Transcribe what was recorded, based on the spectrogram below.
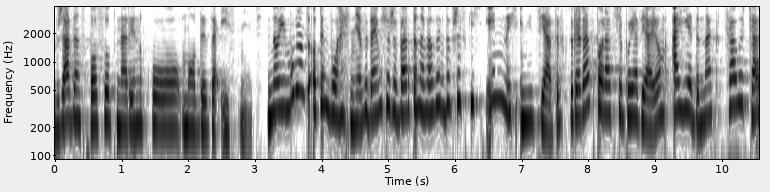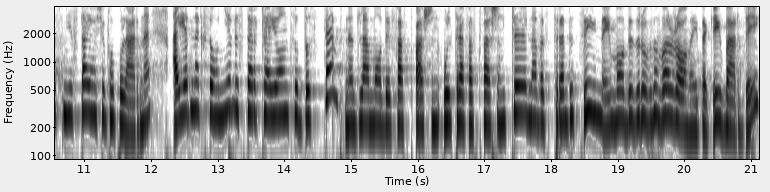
w żaden sposób na rynku mody zaistnieć. No i mówiąc o tym właśnie, wydaje mi się, że warto nawiązać do wszystkich innych inicjatyw, które raz po raz się pojawiają, a jednak cały czas nie stają się popularne, a jednak są niewystarczająco dostępne dla mody fast fashion fashion, ultra fast fashion, czy nawet tradycyjnej mody zrównoważonej, takiej bardziej.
